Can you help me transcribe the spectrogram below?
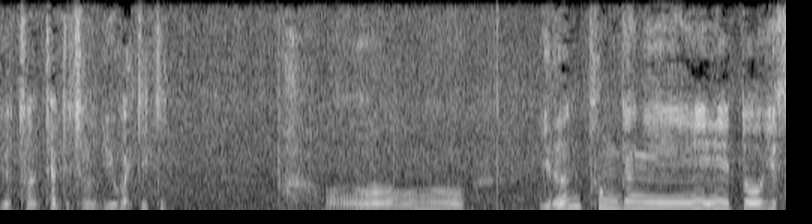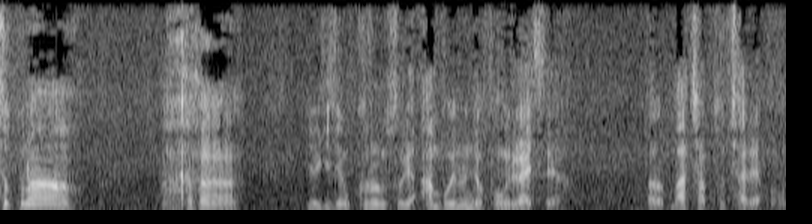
이 텐트 쳐놓은 이유가 있겠지? 오, 이런 풍경이 또 있었구나. 아, 여기 지금 구름 속에 안 보이는 요 봉우리가 있어요. 바로 마차 부차례 봉우리.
